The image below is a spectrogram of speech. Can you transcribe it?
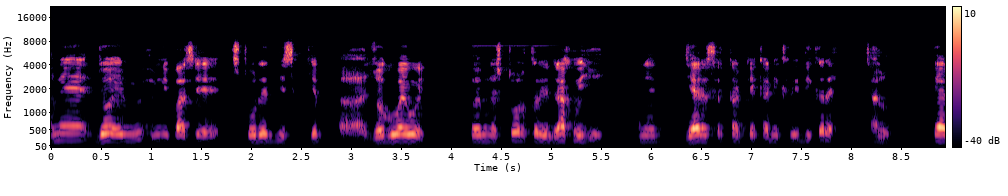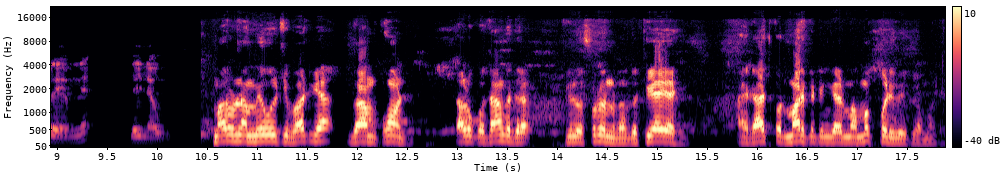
અને જો એમની પાસે સ્ટોરેજની શક્યતા જોગવાઈ હોય, તો એમને સ્ટોર કરીને રાખવી જોઈએ. અને જ્યારે સરકાર ટેકાની ખરીદી કરે, ચાલુ, ત્યારે એમને લઈને આવવું જોઈએ. મારું નામ મેહુલજી ભાટિયા, ગામ કોંઢ, તાલુકો ધાંગધ્રા, જિલ્લો સુરેન્દ્રનગરથી આવ્યા છે અહીં રાજકોટ માર્કેટિંગ યાર્ડમાં મગફળી વેચવા માટે.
